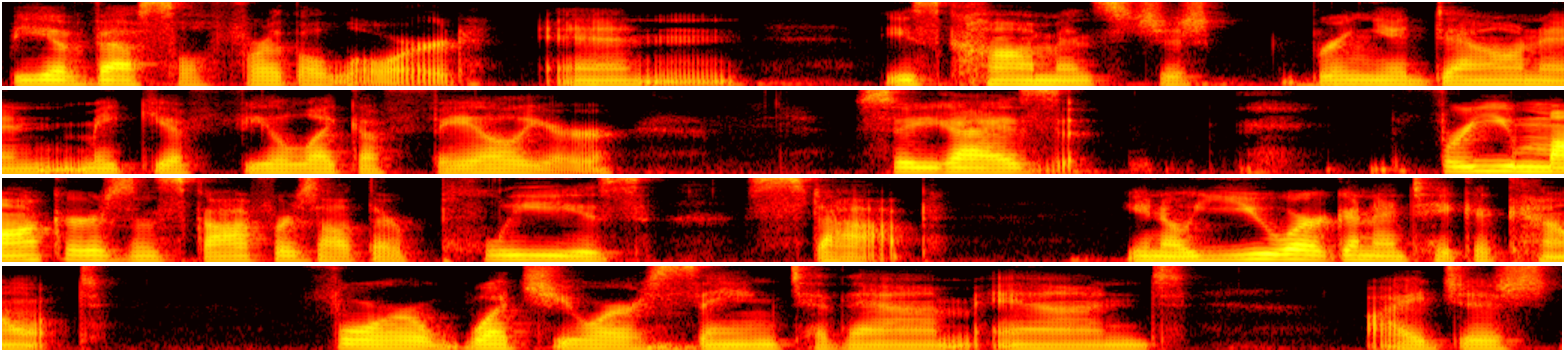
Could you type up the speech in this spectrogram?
be a vessel for the Lord, and these comments just bring you down and make you feel like a failure. So, you guys, for you mockers and scoffers out there, please stop. You know, you are going to take account for what you are saying to them. And I just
